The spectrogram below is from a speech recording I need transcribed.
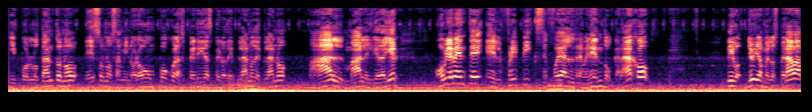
Y por lo tanto no, eso nos aminoró un poco las pérdidas, pero de plano, de plano, mal, mal el día de ayer. Obviamente el free pick se fue al reverendo carajo. Digo, yo ya me lo esperaba.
